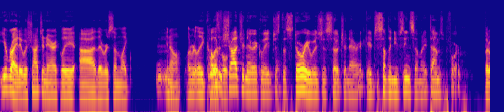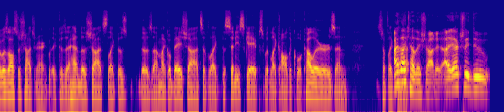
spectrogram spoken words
you're right. It was shot generically. Uh, there were some like you know really It wasn't shot generically. Just the story was just so generic. It's just something you've seen so many times before. but it was also shot generically because it had those shots like those those uh, Michael Bay shots of like the cityscapes with like all the cool colors and stuff like I that. I liked how they shot it. I actually do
